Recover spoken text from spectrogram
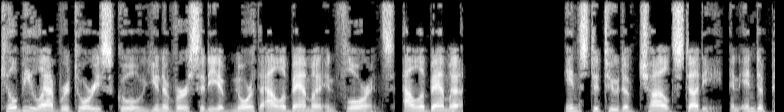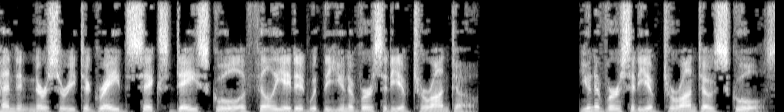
Kilby Laboratory School University of North Alabama in Florence, Alabama Institute of Child Study, an independent nursery to grade 6 day school affiliated with the University of Toronto University of Toronto Schools,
